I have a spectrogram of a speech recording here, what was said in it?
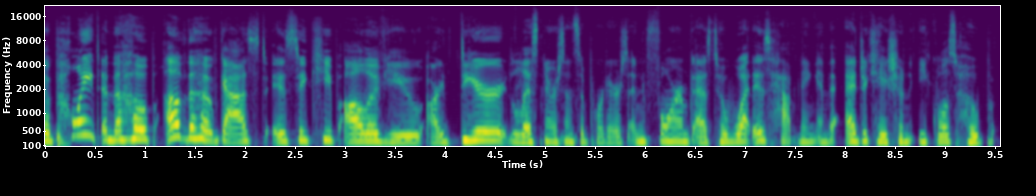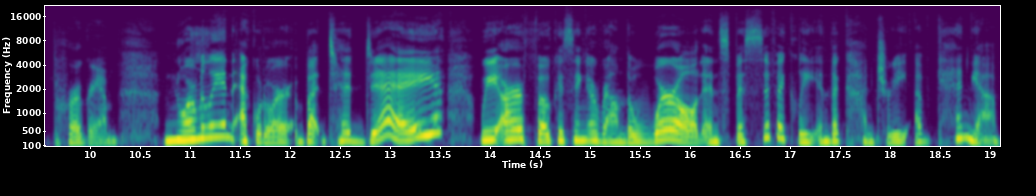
the point and the hope of the Hopecast is to keep all of you, our dear listeners and supporters, informed as to what is happening in the Education Equals Hope program. Normally in Ecuador, but today we are focusing around the world and specifically in the country of Kenya.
